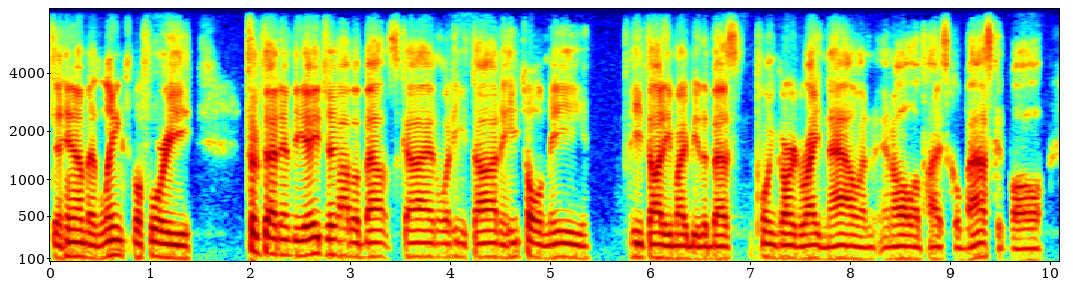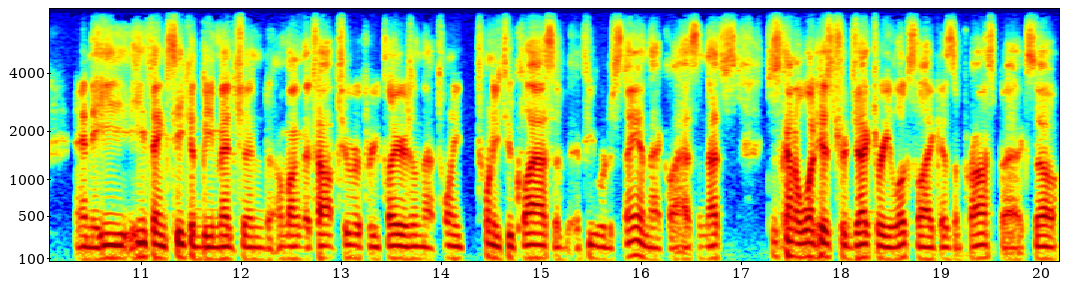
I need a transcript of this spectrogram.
to him at length before he took that NBA job about Skyy and what he thought, and he told me he thought he might be the best point guard right now in, in all of high school basketball. And he, he thinks he could be mentioned among the top two or three players in that 2022 class if, if he were to stay in that class. And that's just kind of what his trajectory looks like as a prospect. So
